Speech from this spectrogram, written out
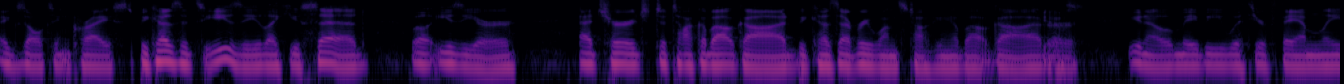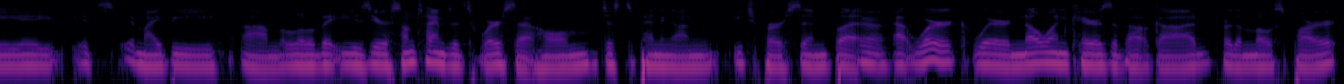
exalting Christ? Because it's easy, like you said, well, easier at church to talk about God because everyone's talking about God or Yes. You know maybe with your family it's it might be um, a little bit easier sometimes it's worse at home just depending on each person but Yeah. at work where no one cares about god for the most part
